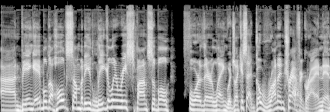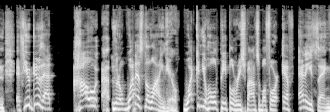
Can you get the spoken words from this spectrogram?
on being able to hold somebody legally responsible for their language? Like I said, go run in traffic, Ryan. And if you do that, how you know what is the line here? What can you hold people responsible for, if anything,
